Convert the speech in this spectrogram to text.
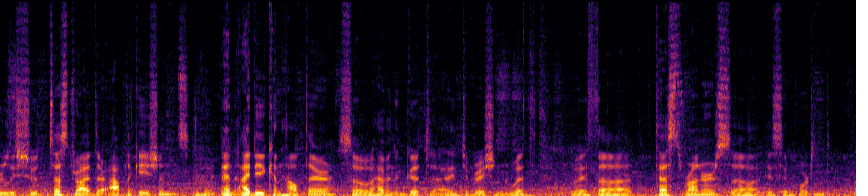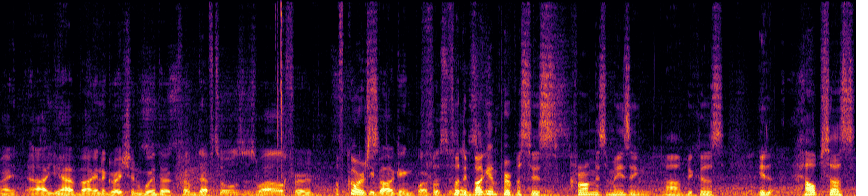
really should test drive their applications, Mhm. and IDE can help there. So having a good uh, integration with with uh, test runners uh, is important. right? Uh, you have uh, integration with uh, Chrome DevTools as well for Of course, debugging for, purposes. for see. debugging purposes, Chrome is amazing uh, because it helps us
